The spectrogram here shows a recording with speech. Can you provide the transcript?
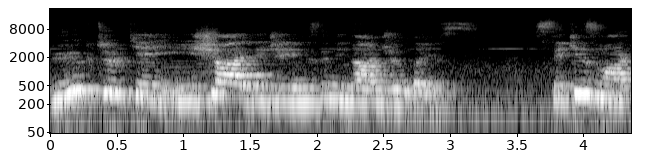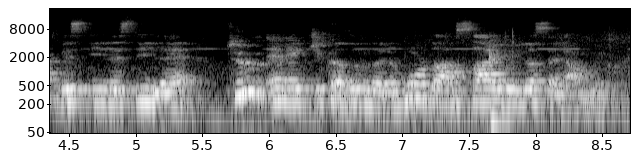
büyük Türkiye'yi inşa edeceğimizin inancındayız. 8 Mart vesilesiyle tüm emekçi kadınları buradan saygıyla selamlıyorum.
